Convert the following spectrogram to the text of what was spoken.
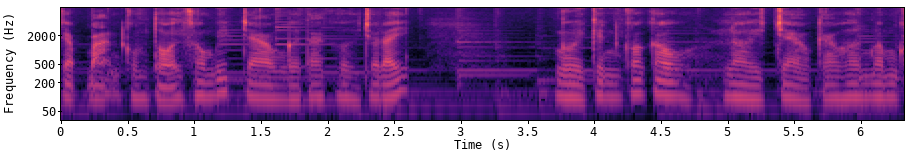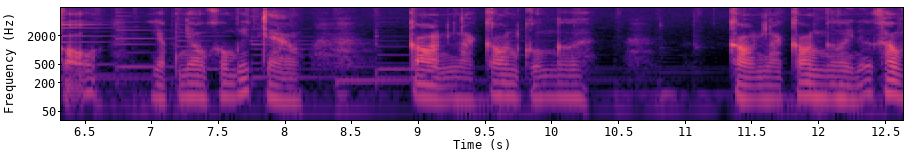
Gặp bạn cùng tuổi không biết chào người ta cười cho đấy. Người kinh có câu lời chào cao hơn mâm cổ gặp nhau không biết chào còn là con của người còn là con người nữa không?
